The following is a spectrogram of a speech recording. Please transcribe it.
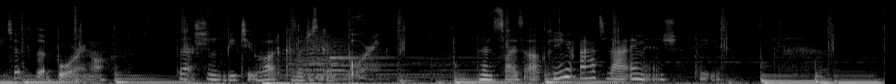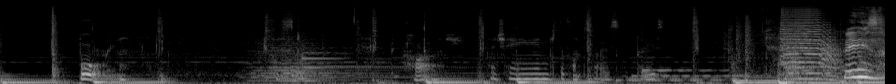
He took the boring off, but that shouldn't be too hard because I just go boring and then size it up. Can you add to that image, please? Boring. Stop. bit harsh. Can I change the font size, please? Please.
